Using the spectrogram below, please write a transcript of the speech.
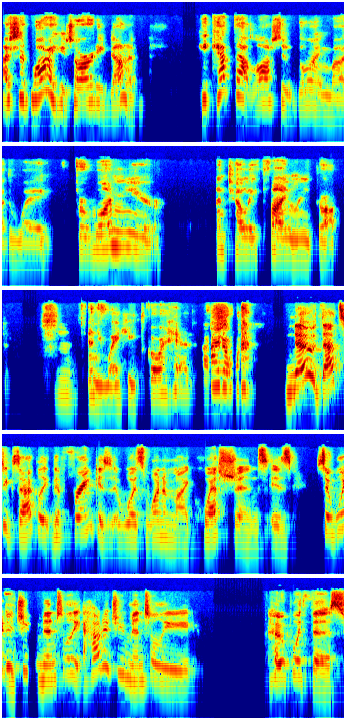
I said, Why? He's already done it. He kept that lawsuit going, by the way, for one year until he finally dropped it. Mm. Anyway, Heath, go ahead. I don't. No, that's exactly the Frank is was one of my questions. Is so what did you mentally? How did you mentally cope with this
